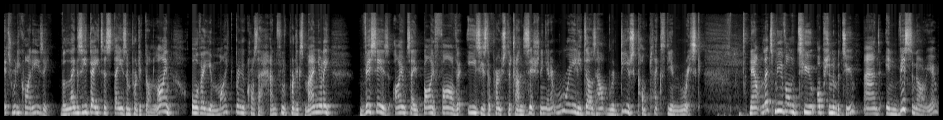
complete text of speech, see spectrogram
it's really quite easy. The legacy data stays in Project Online, although you might bring across a handful of projects manually. This is, I would say, by far the easiest approach to transitioning, and it really does help reduce complexity and risk. Now, let's move on to option number two. And in this scenario,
